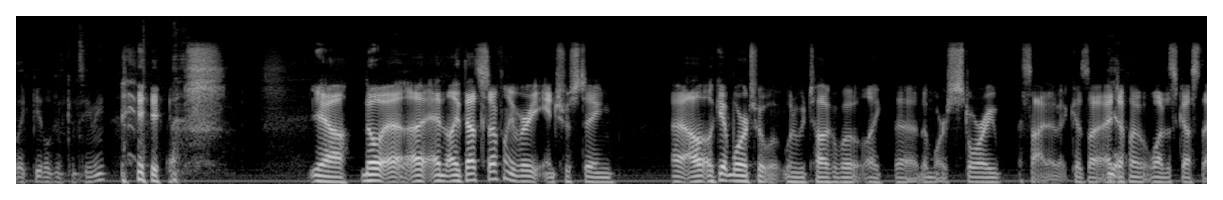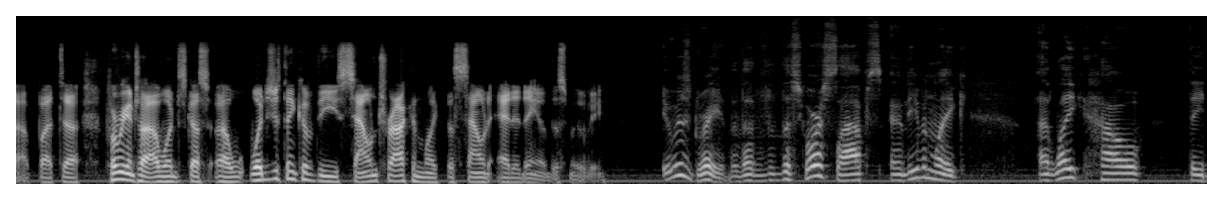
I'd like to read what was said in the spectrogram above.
like people can, can see me. yeah no uh, uh, and like that's definitely very interesting uh, I'll, I'll get more into it when we talk about like the the more story side of it because I, I Yeah. definitely want to discuss that but uh, before we get into that i want to discuss uh, what did you think of the soundtrack and like the sound editing of this movie It was great. The, the the score slaps, and even like I like how they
